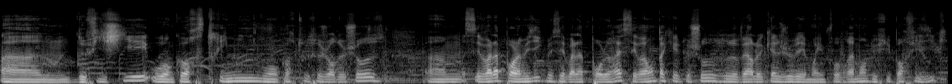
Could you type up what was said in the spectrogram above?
de fichiers ou encore streaming ou encore tout ce genre de choses. Euh, c'est valable pour la musique, mais c'est valable pour le reste. C'est vraiment pas quelque chose vers lequel je vais. Moi, il me faut vraiment du support physique.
